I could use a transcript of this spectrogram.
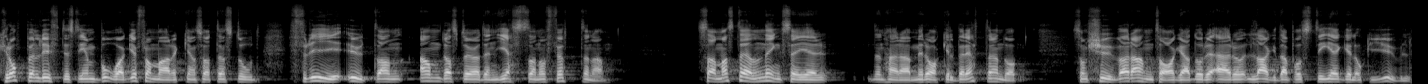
Kroppen lyftes i en båge från marken så att den stod fri utan andra stöd än gässan och fötterna. Samma ställning, säger den här mirakelberättaren då, som tjuvar antaga då det är lagda på stegel och hjul.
